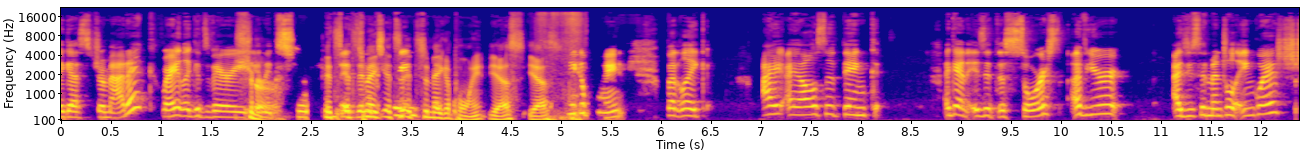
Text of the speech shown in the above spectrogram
I guess dramatic, right? Like it's very Sure. extreme It's It's it's, to make it's, it's to make a point. Yes, yes. make a point. But like I I also think again, is it the source of your as you said mental anguish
